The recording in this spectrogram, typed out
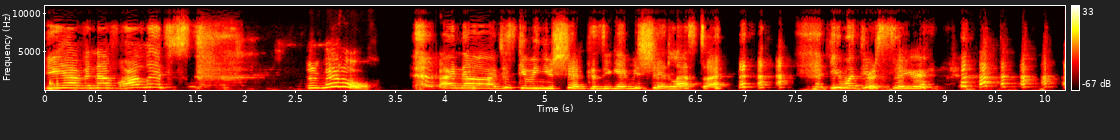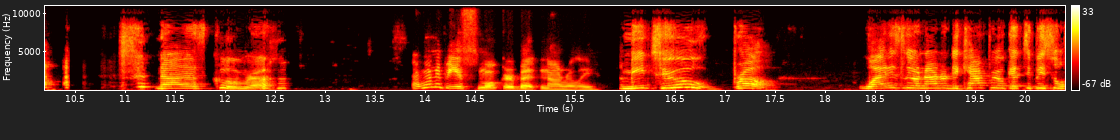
Do you have enough olives? They're little. I know. I'm just giving you shit because you gave me shit last time. you with your cigarette. nah, that's cool, bro. I want to be a smoker, but not really. Me too, bro. Why does Leonardo DiCaprio get to be so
